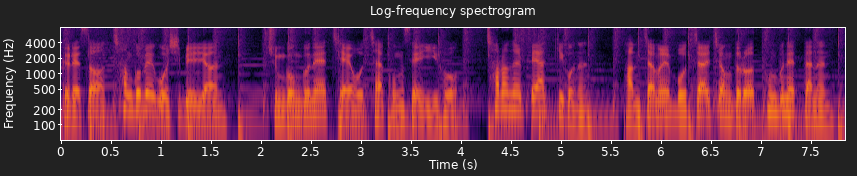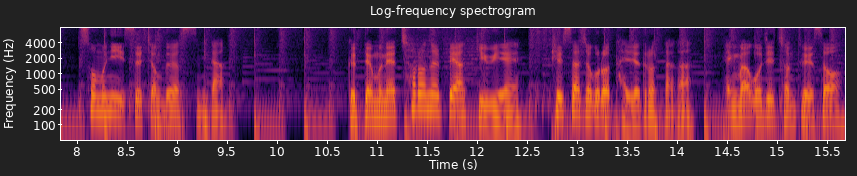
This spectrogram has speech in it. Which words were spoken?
그래서 1951년 중공군의 제5차 공세 이후 철원을 빼앗기고는 밤잠을 못 잘 정도로 통분했다는 소문이 있을 정도였습니다. 그 때문에 철원을 빼앗기 위해 필사적으로 달려들었다가 백마고지 전투에서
